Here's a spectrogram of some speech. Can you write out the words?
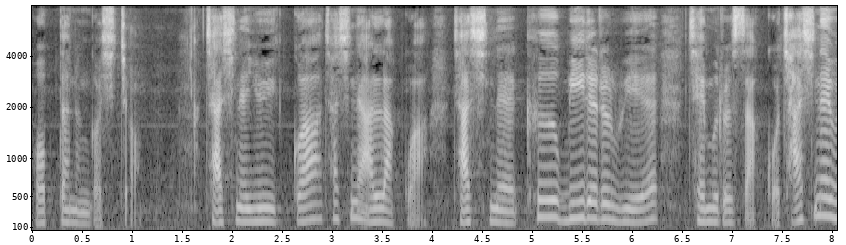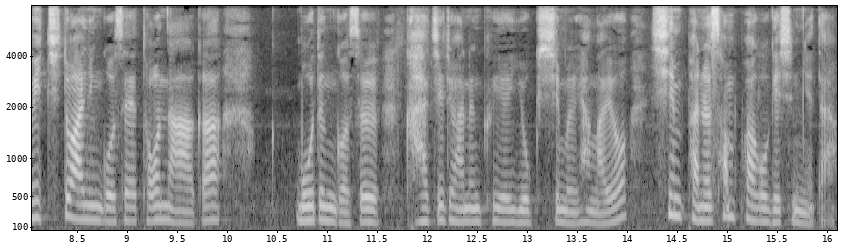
없다는 것이죠. 자신의 유익과 자신의 안락과 자신의 그 미래를 위해 재물을 쌓고 자신의 위치도 아닌 곳에 더 나아가 모든 것을 가지려 하는 그의 욕심을 향하여 심판을 선포하고 계십니다.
